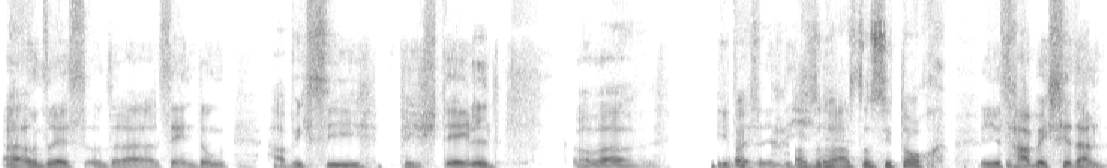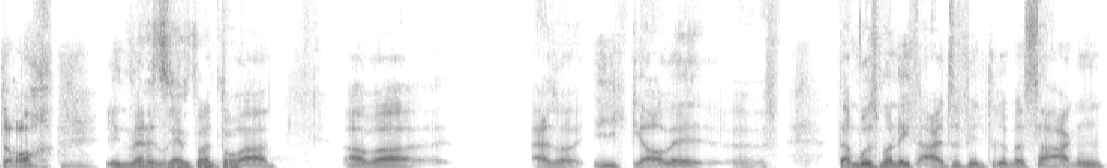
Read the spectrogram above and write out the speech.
äh, unseres, unserer Sendung, habe ich sie bestellt. Aber ich persönlich. Also hast du sie doch. Jetzt habe ich sie dann doch in meinem Repertoire. Aber also ich glaube, äh, da muss man nicht allzu viel drüber sagen.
